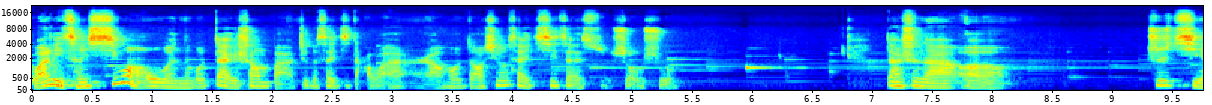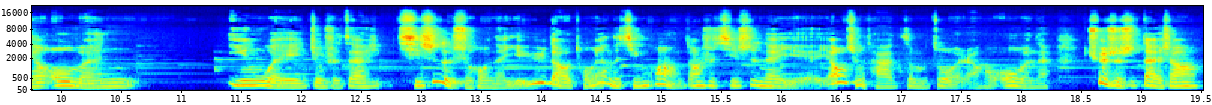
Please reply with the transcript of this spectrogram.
管理层希望欧文能够带伤把这个赛季打完，然后到休赛期再手术。但是呢，呃，之前欧文因为就是在骑士的时候呢，也遇到同样的情况，当时骑士呢也要求他这么做，然后欧文呢确实是带伤，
